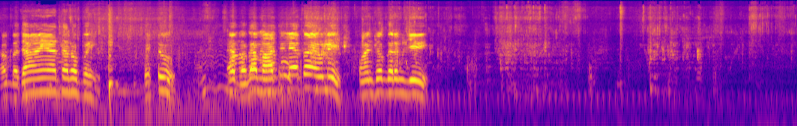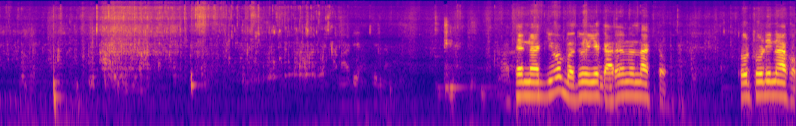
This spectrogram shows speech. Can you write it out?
હવે બધા અહીંયા તારો ભાઈ. બેટુ એ ભગા માટી લેતો એવલી પાંચસો ગરમ જેવી. હાથે નાખજો બધું એ ઘરે ન નાખતો થોડી થોડી નાખો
